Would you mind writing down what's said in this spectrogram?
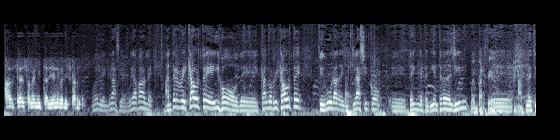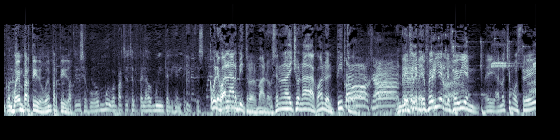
A ustedes por la invitación y feliz tarde. Muy bien, gracias, muy amable. Andrés Ricaurte, hijo de Carlos Ricaurte, figura del clásico eh, de Independiente Medellín. Buen partido. eh, Atlético Buen partido, buen partido. partido se jugó un muy buen partido, este pelado muy inteligente. Es- ¿Cómo le fue al árbitro, hermano? Usted no ha dicho nada. ¿Cuándo? El pito. Le fue, le le fue bien, le fue bien. Eh, anoche mostré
